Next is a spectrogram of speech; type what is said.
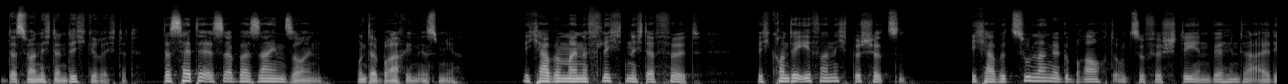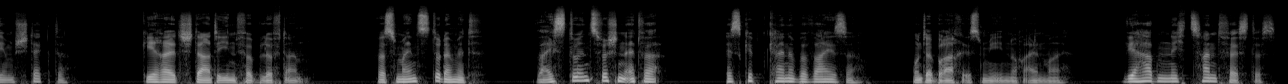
das war nicht an dich gerichtet. Das hätte es aber sein sollen, unterbrach ihn Ismir. Ich habe meine Pflicht nicht erfüllt. Ich konnte Eva nicht beschützen. Ich habe zu lange gebraucht, um zu verstehen, wer hinter all dem steckte. Gerald starrte ihn verblüfft an. Was meinst du damit? Weißt du inzwischen etwa? Es gibt keine Beweise, unterbrach Ismir ihn noch einmal. Wir haben nichts Handfestes,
